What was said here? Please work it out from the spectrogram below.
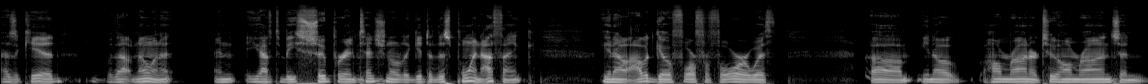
as a kid without knowing it, and you have to be super intentional to get to this point. I think, you know, I would go four for four with, um, you know, home run or two home runs, and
